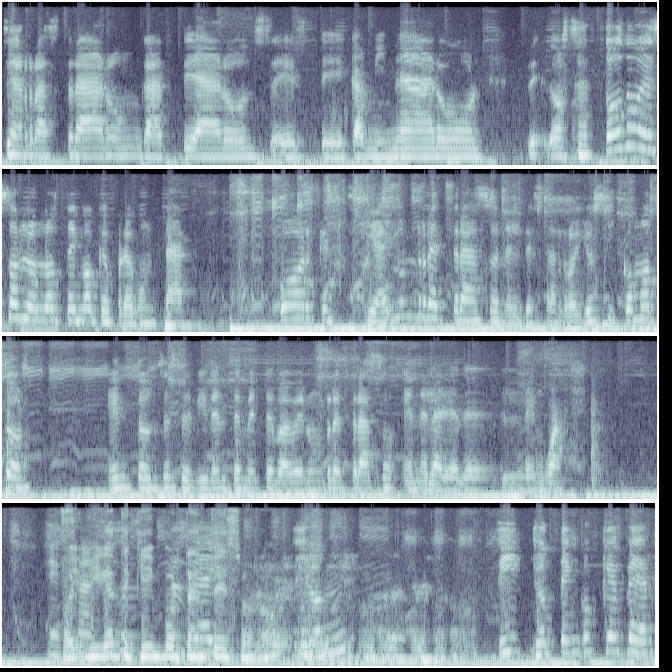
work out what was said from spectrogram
se arrastraron, gatearon, este, caminaron, o sea, todo eso lo, lo tengo que preguntar, porque si hay un retraso en el desarrollo psicomotor, entonces evidentemente va a haber un retraso en el área del lenguaje. Oye, fíjate qué importante eso, ¿no? Yo- sí, yo tengo que ver,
